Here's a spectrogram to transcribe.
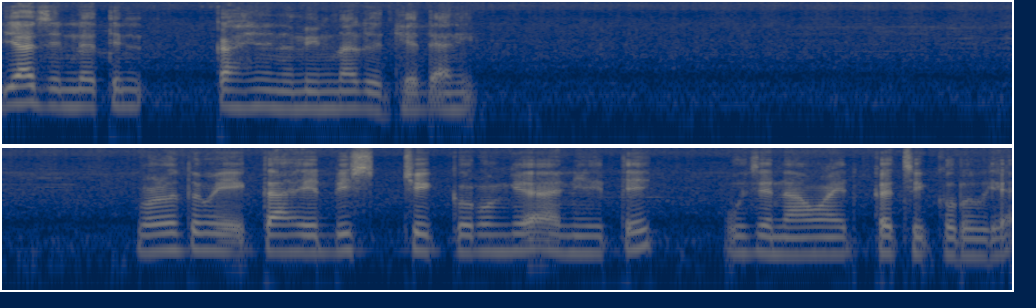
या जिल्ह्यातील काही मुलींना घेतले आहे म्हणून तुम्ही एकदा हे लिस्ट चेक करून घ्या आणि इथे तुझे नाव आहेत का चेक करून घ्या.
